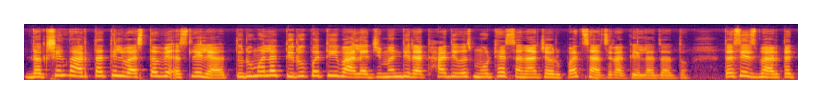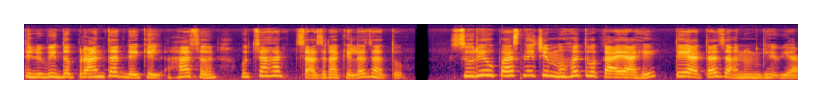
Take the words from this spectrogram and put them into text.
दक्षिण भारतातील वास्तव्य असलेल्या तिरुमला तिरुपती बालाजी मंदिरात हा दिवस मोठ्या सणाच्या रूपात साजरा केला जातो. तसेच भारतातील विविध प्रांतात देखील हा सण उत्साहात साजरा केला जातो. सूर्य उपासनेचे महत्त्व काय आहे ते आता जाणून घेऊया.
